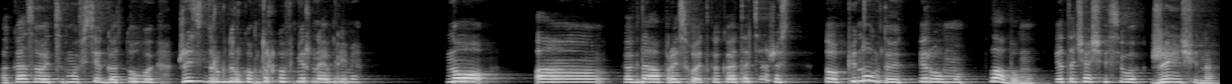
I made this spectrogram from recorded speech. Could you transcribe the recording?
оказывается, мы все готовы жить с друг другом только в мирное время. Но а, когда происходит какая-то тяжесть, то пинок дают первому слабому. Это чаще всего женщина.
